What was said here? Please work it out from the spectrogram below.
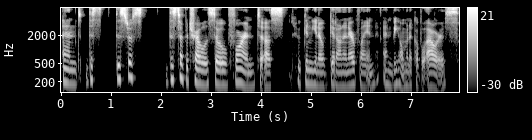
And this this just this type of travel is so foreign to us who can you know get on an airplane and be home in a couple hours.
